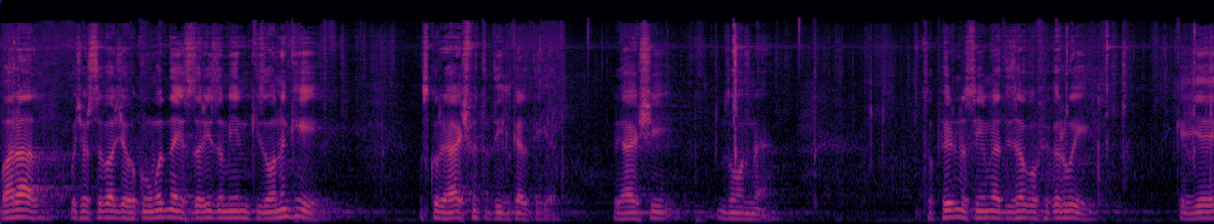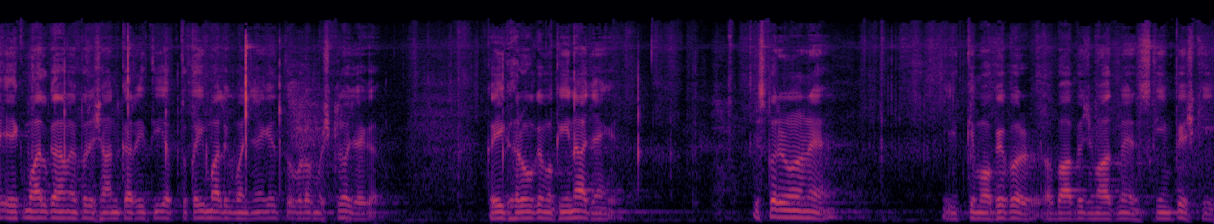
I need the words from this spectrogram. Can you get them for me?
بہرحال، کچھ عرصے بعد جو حکومت نے اس زرعی زمین کی زوننگ کی اس کو رہائش میں تبدیل کر دیا رہائشی زون میں۔ تو پھر نسیم عدیثہ کو فکر ہوئی کہ یہ ایک مال کا ہمیں پریشان کر رہی تھی، اب تو کئی مالک بن جائیں گے تو بڑا مشکل ہو جائے گا۔ کئی گھروں کے مکین آ جائیں گے۔ اس پر انہوں نے عید کے موقع پر اباب جماعت میں اسکیم پیش کی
